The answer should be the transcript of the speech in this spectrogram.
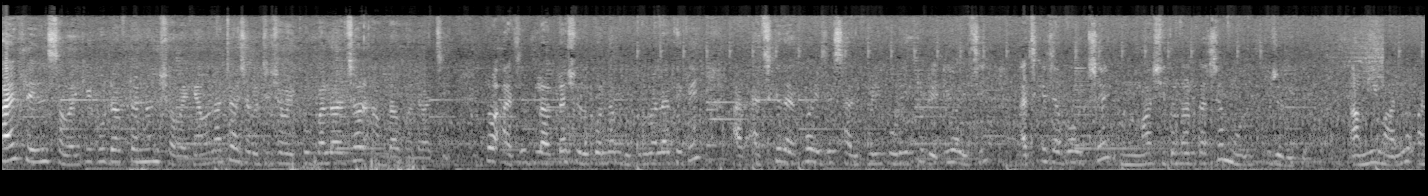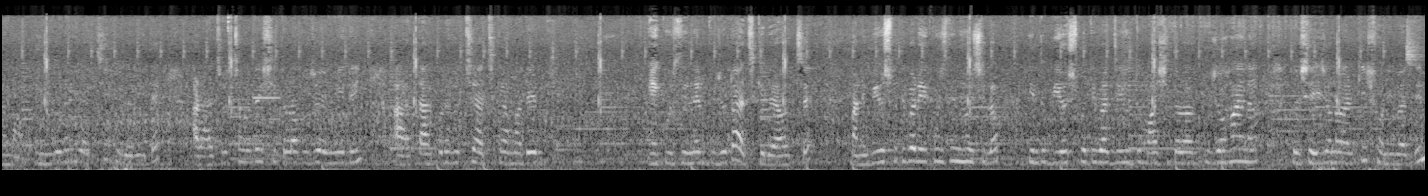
হাই ফ্রেন্ডস সবাইকে গুড আফটারনুন সবাই কেমন আছো? আশা করছি সবাই খুব ভালো আছো আর আমরাও ভালো আছি। তো আজকের ব্লগটা শুরু করলাম দুপুরবেলা থেকেই আর আজকে দেখো, এই যে শাড়ি ফাড়ি পরে একটু রেডি হয়েছি। আজকে যাব হচ্ছে মা শীতলার কাছে মূল পুজো দিতে। আমি, মানু আর মা তিনজনেই যাচ্ছি পুজো দিতে। আর আজ হচ্ছে আমাদের শীতলা পুজো এমনিতেই। আর তারপরে হচ্ছে আজকে আমাদের একুশ দিনের পুজোটা আজকে দেওয়া হচ্ছে। মানে বৃহস্পতিবার একুশ দিন হয়েছিল, কিন্তু বৃহস্পতিবার যেহেতু মা শীতলার পুজো হয় না, তো সেই জন্য আর কি শনিবার দিন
